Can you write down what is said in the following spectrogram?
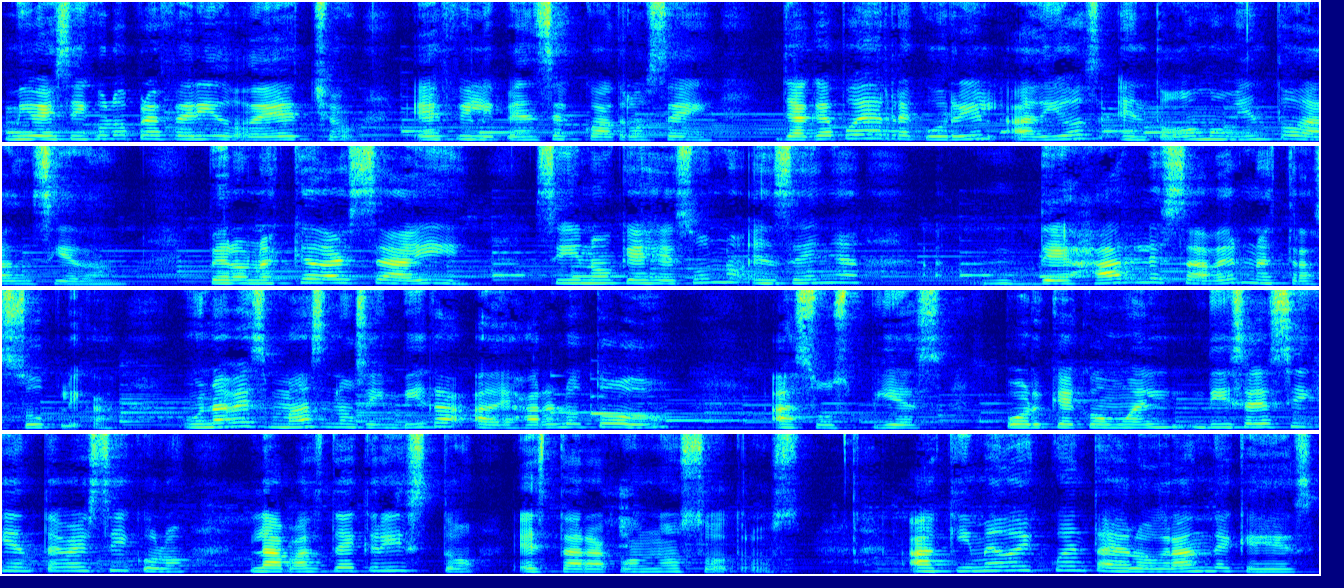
Mi versículo preferido, de hecho, es Filipenses 4:6, ya que puedes recurrir a Dios en todo momento de ansiedad. Pero no es quedarse ahí, sino que Jesús nos enseña dejarle saber nuestras súplicas. Una vez más nos invita a dejarlo todo a sus pies, porque como él dice el siguiente versículo, la paz de Cristo estará con nosotros. Aquí me doy cuenta de lo grande que es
